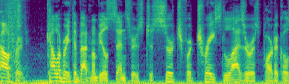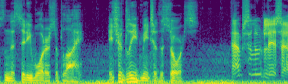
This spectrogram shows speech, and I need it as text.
Alfred, calibrate the Batmobile's sensors to search for trace Lazarus particles in the city water supply. It should lead me to the source. Absolutely, sir.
